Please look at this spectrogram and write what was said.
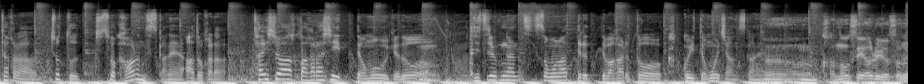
だからちょっと実は変わるんですかね後から。最初はバカらしいって思うけど、実力が伴ってるって分かるとかっこいいって思えちゃうんですかね。うん可能性あるよそれ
